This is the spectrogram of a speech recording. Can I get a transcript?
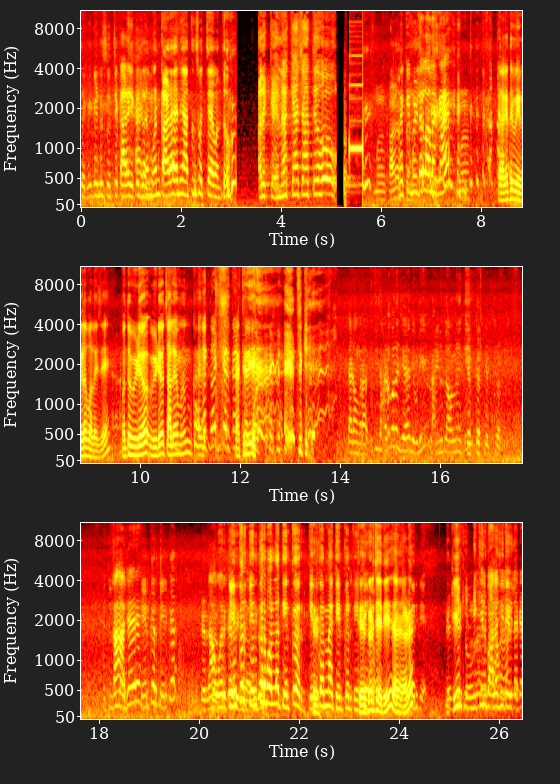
सगळीकडे स्वच्छ काळे एकच आता झालं. मन काळा आहे आणि आतून स्वच्छ आहे म्हणतो. मग काळ नक्की फिल्टर लावलास काय? त्याला काहीतरी वेगळं बोलायचंय. पण तो व्हिडिओ व्हिडिओ चालू आहे म्हणून काय कट कर कट काहीतरी चुकी त्या डोंगरात. ती झाडं कोणाची आहेत एवढी? लाईनीत लावलं नाही ती? केतकर केतकर तुझी का अजय रे? तेरकर तेरकर? जा वर कर. तेरकर तेरकर बोलला तेरकर. तेरकर नाही तेरकर तेरकडची आहे ती झाडं? निखिल? निखिल बालाजी तेरकर.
